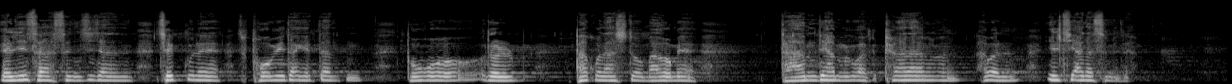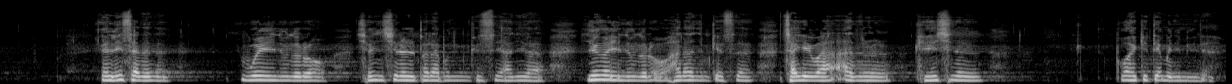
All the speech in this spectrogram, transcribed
엘리사 선지자는 적군에 포위당했다는 보고를 받고 나서도 마음에 담대함과 평안함을 잃지 않았습니다. 엘리사는 유의 눈으로 현실을 바라본 것이 아니라 영의 눈으로 하나님께서 자기와 아들을 계신을 보았기 때문입니다.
